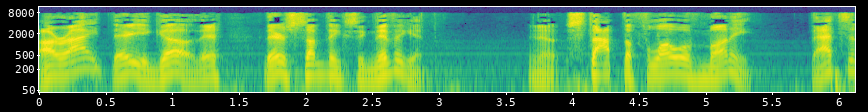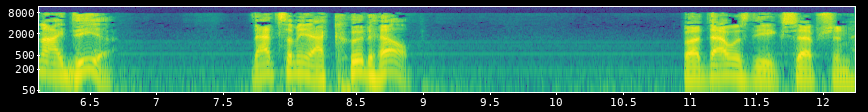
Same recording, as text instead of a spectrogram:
All right, there you go. There there's something significant. You know, stop the flow of money. That's an idea. That's something that could help. But that was the exception.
